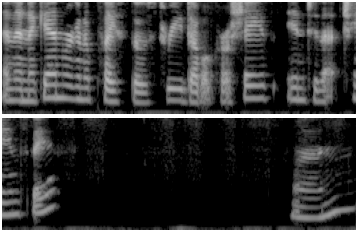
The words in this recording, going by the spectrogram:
and then again, we're going to place those three double crochets into that chain space. One,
